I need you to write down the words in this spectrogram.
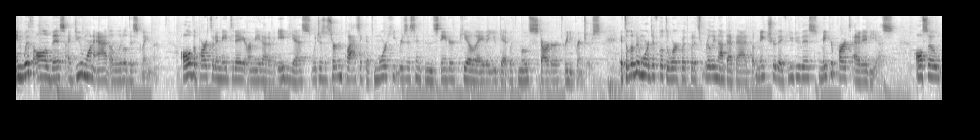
And with all of this, I do want to add a little disclaimer. All the parts that I made today are made out of ABS, which is a certain plastic that's more heat resistant than the standard PLA that you get with most starter 3D printers. It's a little bit more difficult to work with, but it's really not that bad. But make sure that if you do this, make your parts out of ABS. Also,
